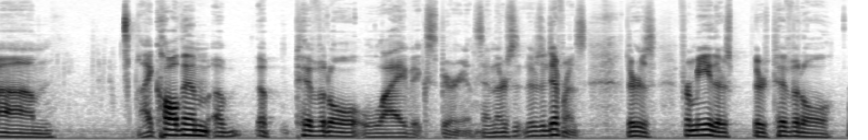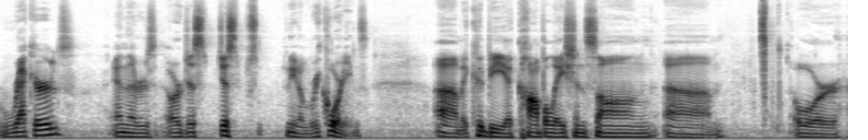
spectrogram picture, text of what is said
um, I call them a, a pivotal live experience, and there's there's a difference. There's for me, there's there's pivotal records, and there's or just just you know recordings. Um, it could be a compilation song, um, or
